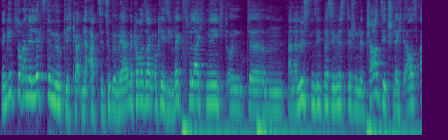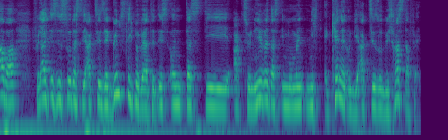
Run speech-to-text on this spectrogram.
Dann gibt es doch eine letzte Möglichkeit, eine Aktie zu bewerten. Da kann man sagen, okay, sie wächst vielleicht nicht und ähm, Analysten sind pessimistisch und der Chart sieht schlecht aus, aber vielleicht ist es so, dass die Aktie sehr günstig bewertet ist und dass die Aktionäre das im Moment nicht erkennen und die Aktie so durchs Raster fällt.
